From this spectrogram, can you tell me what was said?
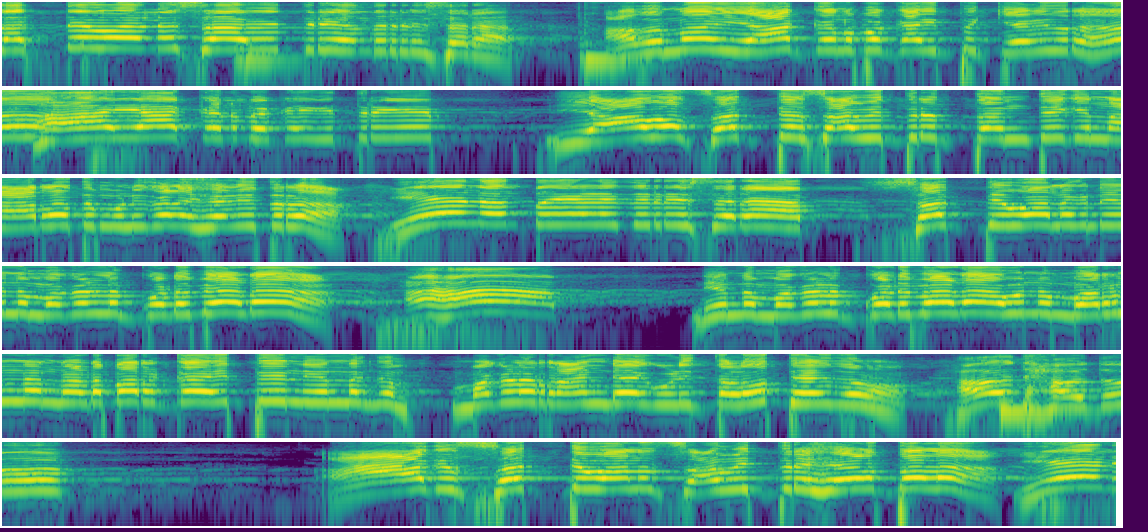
ಸತ್ಯವಾನ ಸಾವಿತ್ರಿ ಅಂದ್ರಿ ಸರ. ಅದನ್ನ ಯಾಕೆ ಅನ್ಬೇಕಾಗಿತ್ತು ಕೇಳಿದ್ರ? ಹಾ ಯಾಕೆ ಅನ್ಬೇಕಾಗಿತ್ರಿ? ಯಾವ ಸತ್ಯ ಸಾವಿತ್ರಿ ತಂದೆಗೆ ನಾರದ ಮುನಿಗಳು ಹೇಳಿದ್ರ? ಏನಂತ ಹೇಳಿದ್ರಿ ಸರ? ಸತ್ಯವಾನಗ ನಿನ್ನ ಮಗಳನ್ನ ಕೊಡಬೇಡ. ಹಾ ಹಾ ನಿನ್ನ ಮಗಳ ಕೊಡಬೇಡ ಅವನ ಮರನ್ನ ನಡಬಾರಕೈತಿ ನಿನ್ನ ಮಗಳ ರಾಂಡಿಯಾಗಿ ಉಳಿತಾಳು ಅಂತ ಹೇಳಿದನು. ಹೌದ್ ಹೌದು. ಆಗ ಸತ್ಯವಾನ ಸಾವಿತ್ರಿ ಹೇಳ್ತಾಳ ಏನ್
